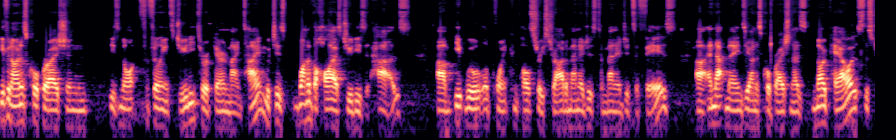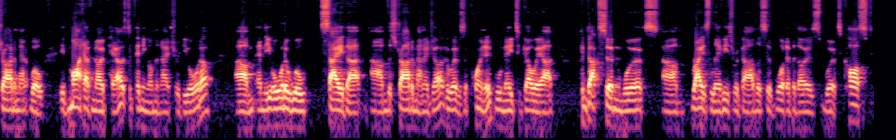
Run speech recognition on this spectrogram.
if an owners corporation is not fulfilling its duty to repair and maintain, which is one of the highest duties it has, um, it will appoint compulsory strata managers to manage its affairs. Uh, and that means the owners corporation has no powers. The strata man, well, it might have no powers depending on the nature of the order. Um, and the order will say that um, the strata manager, whoever's appointed, will need to go out, conduct certain works, um, raise levies regardless of whatever those works cost,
